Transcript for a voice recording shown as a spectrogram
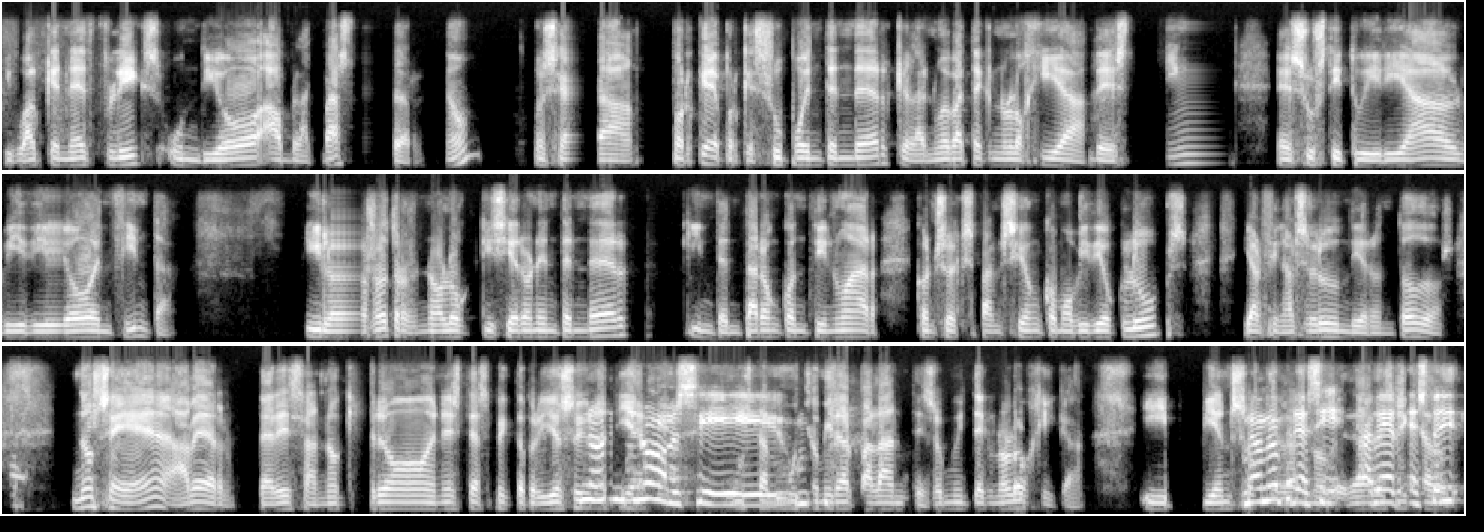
Igual que Netflix hundió a Blackbuster, ¿no? O sea, ¿por qué? Porque supo entender que la nueva tecnología de streaming eh, sustituiría al vídeo en cinta. Y los otros no lo quisieron entender, intentaron continuar con su expansión como videoclubs y al final se lo hundieron todos. No sé, ¿eh? a ver, Teresa, no quiero en este aspecto, pero yo soy No, una tía no, que me sí. gusta mucho mirar para adelante, soy muy tecnológica y pienso No, no, que pero las sí, a ver, estoy-.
